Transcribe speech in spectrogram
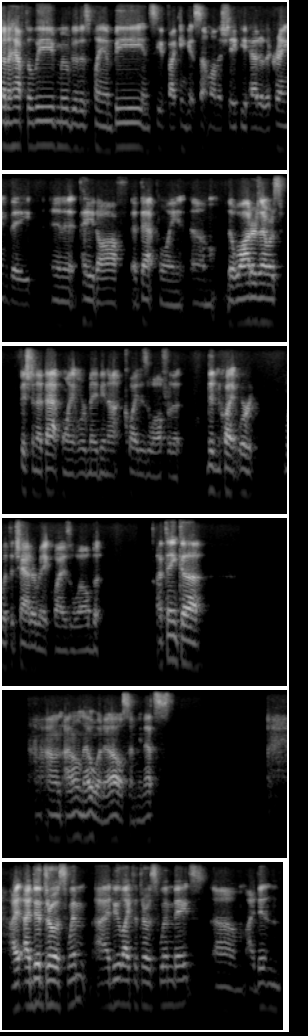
gonna have to leave, move to this plan B, and see if I can get something on the shaky head or the crankbait. And it paid off at that point. Um, the waters I was fishing at that point were maybe not quite as well for the, didn't quite work with the chatterbait quite as well. But I think uh, I don't, I don't know what else. I mean, that's. I, I did throw a swim. I do like to throw swim baits. Um, I didn't.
